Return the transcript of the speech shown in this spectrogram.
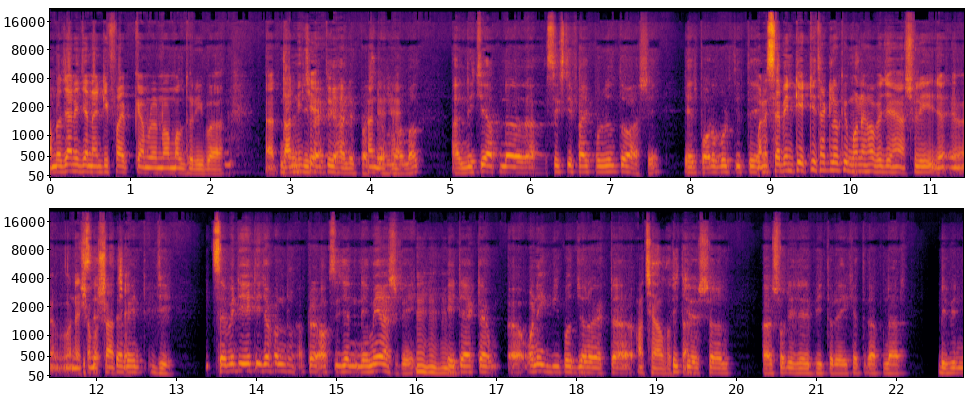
আমরা জানি যে নাইনটি ফাইভকে আমরা নর্মাল ধরি বা তার নিচে 95 থেকে 100% 100, হ্যাঁ। আর নিচে আপনার সিক্সটি ফাইভ পর্যন্ত আসে। এর পরবর্তীতে মানে সেভেন্টি এইটটি থাকলেও কি মনে হবে যে হ্যাঁ আসলে মানে সমস্যা আছে? জি। সেভেন্টি এইটি যখন আপনার অক্সিজেন নেমে আসবে এটা একটা অনেক বিপজ্জনক একটা আচ্ছা সিচুয়েশন শরীরের ভিতরে। এই ক্ষেত্রে আপনার বিভিন্ন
